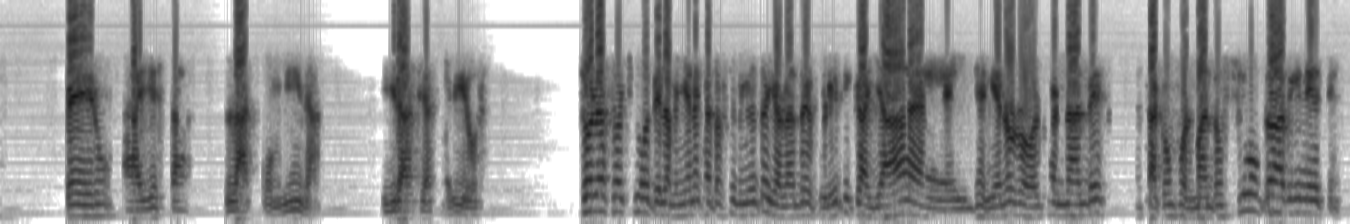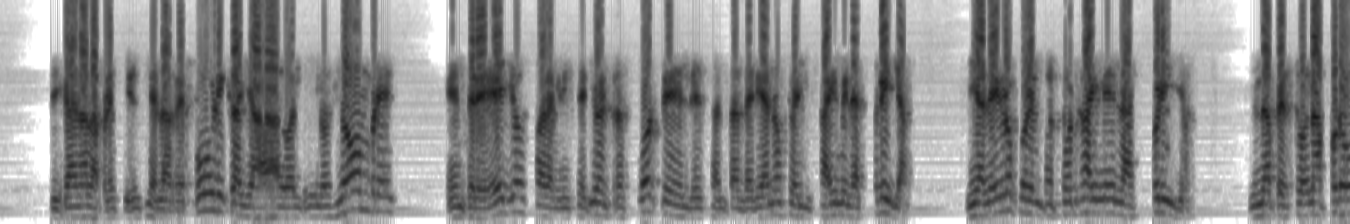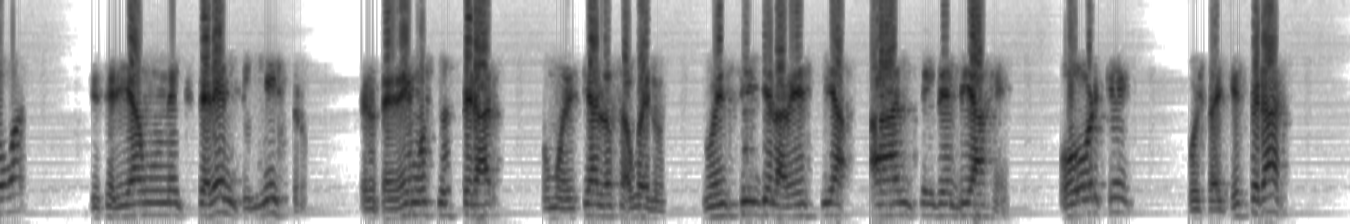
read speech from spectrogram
Pero ahí está la comida y gracias a Dios. Son las 8 de la mañana, 14 minutos, y hablando de política, ya el ingeniero Rodolfo Hernández está conformando su gabinete. Si gana la presidencia de la República, ya ha dado algunos nombres, entre ellos para el Ministerio del Transporte, el de santanderiano Félix Jaime Lasprilla. Me alegro por el doctor Jaime Lasprilla, una persona proba que sería un excelente ministro, pero tenemos que esperar, como decían los abuelos, no ensille la bestia antes del viaje, porque pues hay que esperar.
